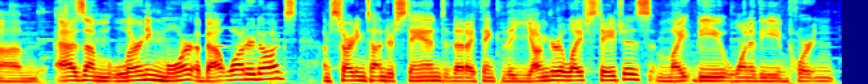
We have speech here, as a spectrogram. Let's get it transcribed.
Um, as I'm learning more about water dogs, I'm starting to understand that I think the younger life stages might be one of the important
